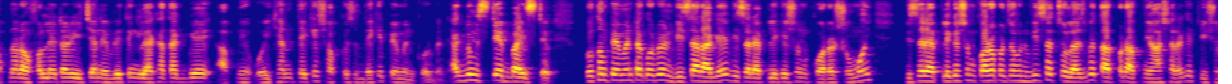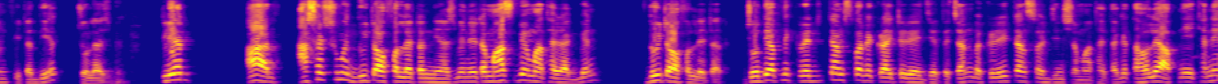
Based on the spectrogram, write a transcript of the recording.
আপনার offer letter each and everything লেখা থাকবে। আপনি ওইখান থেকে সবকিছু দেখে পেমেন্ট করবেন। একদম স্টেপ বাই স্টেপ। ১ম পেমেন্টটা করবেন ভিসার আগে, ভিসার অ্যাপ্লিকেশন করার সময়। ভিসার অ্যাপ্লিকেশন করার পর যখন ভিসা চলে আসবে তারপর আপনি আসার আগে টিউশন ফিটা দিয়ে চলে আসবেন। ক্লিয়ার? আর আসার সময় দুইটা অফার লেটার নিয়ে আসবেন। এটা মাস্ট বি মাথায় রাখবেন। দুইটা অফার লেটার। যদি আপনি ক্রেডিট ট্রান্সফারের ক্রাইটেরিয়ায় যেতে চান বা ক্রেডিট ট্রান্সফার জিনিসটা মাথায় থাকে তাহলে আপনি এখানে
